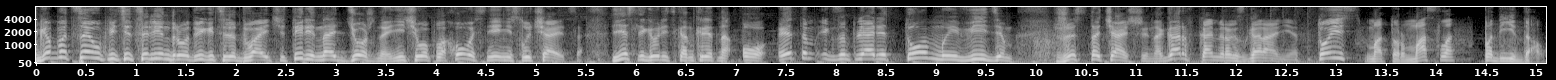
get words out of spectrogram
ГБЦ у пятицилиндрового двигателя 2.4 надежная, ничего плохого с ней не случается. Если говорить конкретно о этом экземпляре, то мы видим жесточайший нагар в камерах сгорания, то есть мотор масла подъедал.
